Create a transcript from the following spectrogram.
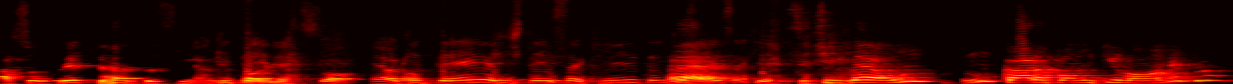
a sofrer tanto assim. É o que tem, né? só. É o que então tem, a gente tem isso aqui, tem que é, usar isso aqui. Se tiver um, um cara para um quilômetro,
